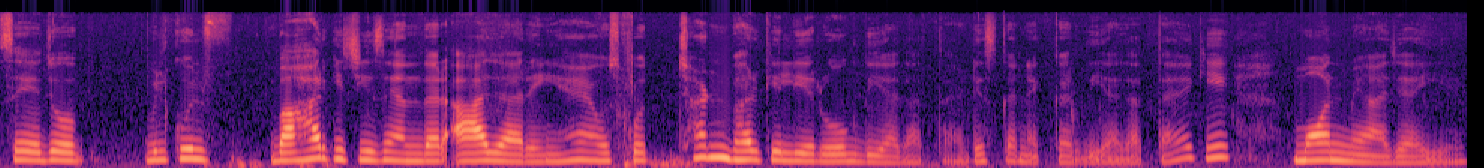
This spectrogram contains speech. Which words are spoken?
से जो बिल्कुल बाहर की चीज़ें अंदर आ जा रही हैं, उसको क्षण भर के लिए रोक दिया जाता है डिस्कनेक्ट कर दिया जाता है कि मौन में आ जाइए,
